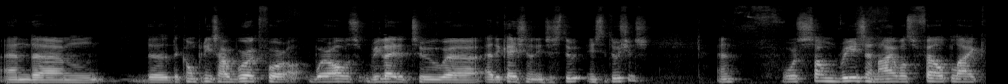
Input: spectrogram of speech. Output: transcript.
And um, the, the companies I worked for were always related to uh, educational institu- institutions. And for some reason, I was felt like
